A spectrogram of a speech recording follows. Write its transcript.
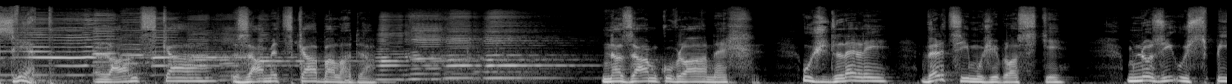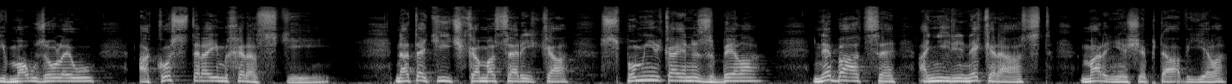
svět. Lánská zámecká balada. Na zámku v Lánech už dleli velcí muži vlasti. Mnozí už spí v mauzoleu a kostra jim chrastí. Na tatíčka Masaryka vzpomínka jen zbyla, nebát se a nikdy nekrást, marně šeptá víla.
